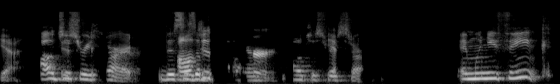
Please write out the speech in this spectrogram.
yeah. I'll just restart. This I'll is a i'll just yeah. restart. And when you think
